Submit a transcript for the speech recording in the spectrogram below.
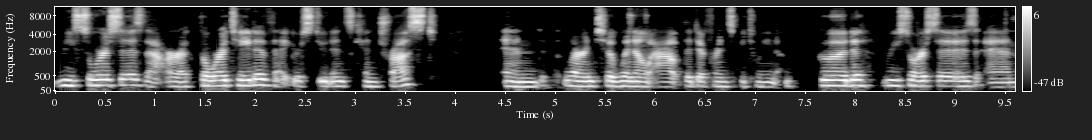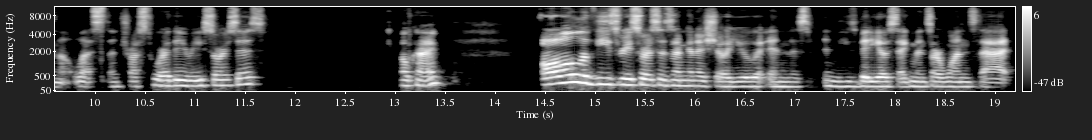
resources that are authoritative that your students can trust and learn to winnow out the difference between good resources and less than trustworthy resources. Okay, all of these resources I'm going to show you in this in these video segments are ones that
